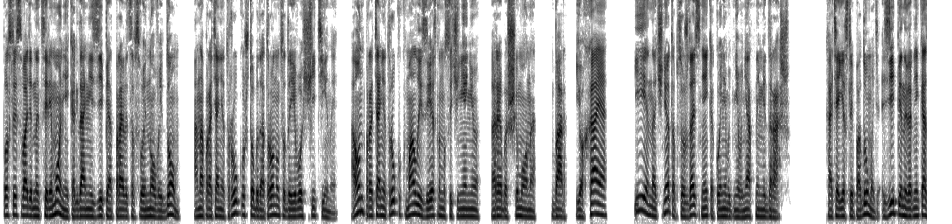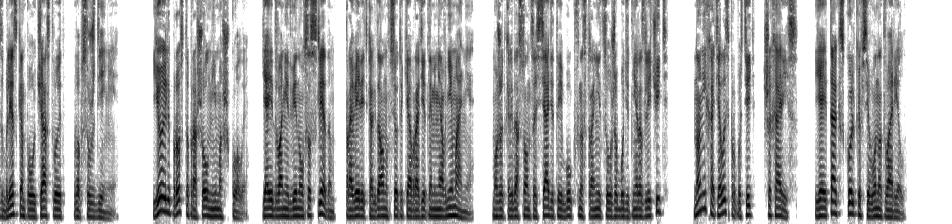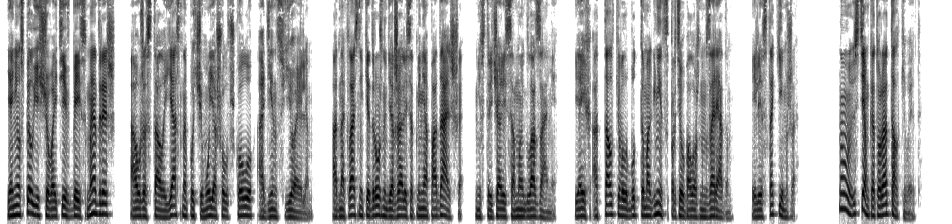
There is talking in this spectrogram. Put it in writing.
После свадебной церемонии, когда они с Зиппи отправятся в свой новый дом, Она протянет руку, чтобы дотронуться до его щетины, а он протянет руку к малоизвестному сочинению Рэба Шимона «Бар Йохая» и начнет обсуждать с ней какой-нибудь невнятный мидраж. Хотя, если подумать, Зиппи наверняка с блеском поучаствует в обсуждении. Йоэль просто прошел мимо школы. Я едва не двинулся следом, проверить, когда он все-таки обратит на меня внимание. Может, когда солнце сядет и букв на странице уже будет не различить? Но не хотелось пропустить Шахарис. Я и так сколько всего натворил. Я не успел еще войти в бейс Медреш, а уже стало ясно, почему я шел в школу один с Йоэлем. Одноклассники дружно держались от меня подальше, не встречались со мной глазами. Я их отталкивал, будто магнит с противоположным зарядом. Или с таким же. Ну, с тем, который отталкивает.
